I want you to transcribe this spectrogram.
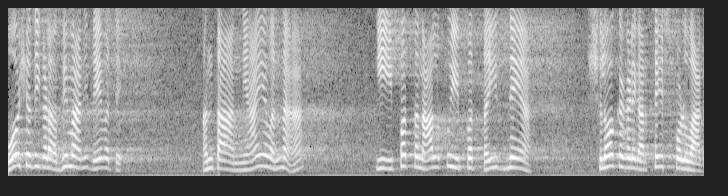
ಔಷಧಿಗಳ ಅಭಿಮಾನಿ ದೇವತೆ. ಅಂತ ನ್ಯಾಯವನ್ನು ಈ ಇಪ್ಪತ್ತ ನಾಲ್ಕು ಇಪ್ಪತ್ತೈದನೆಯ ಶ್ಲೋಕಗಳಿಗೆ ಅರ್ಥೈಸ್ಕೊಳ್ಳುವಾಗ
